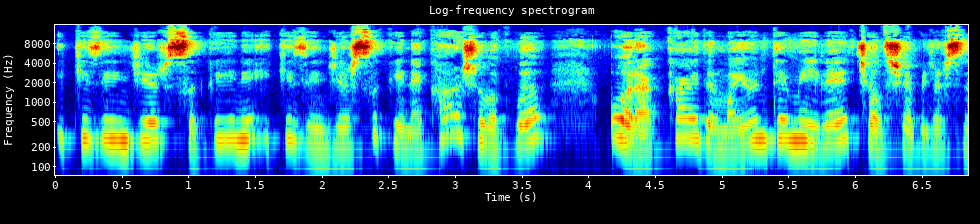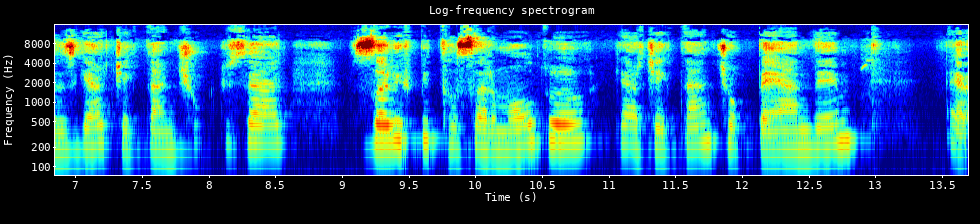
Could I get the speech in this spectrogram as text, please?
2 zincir, sık iğne, 2 zincir, sık iğne karşılıklı olarak kaydırma yöntemiyle çalışabilirsiniz. Gerçekten çok güzel, zarif bir tasarım oldu. Gerçekten çok beğendim. Evet.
